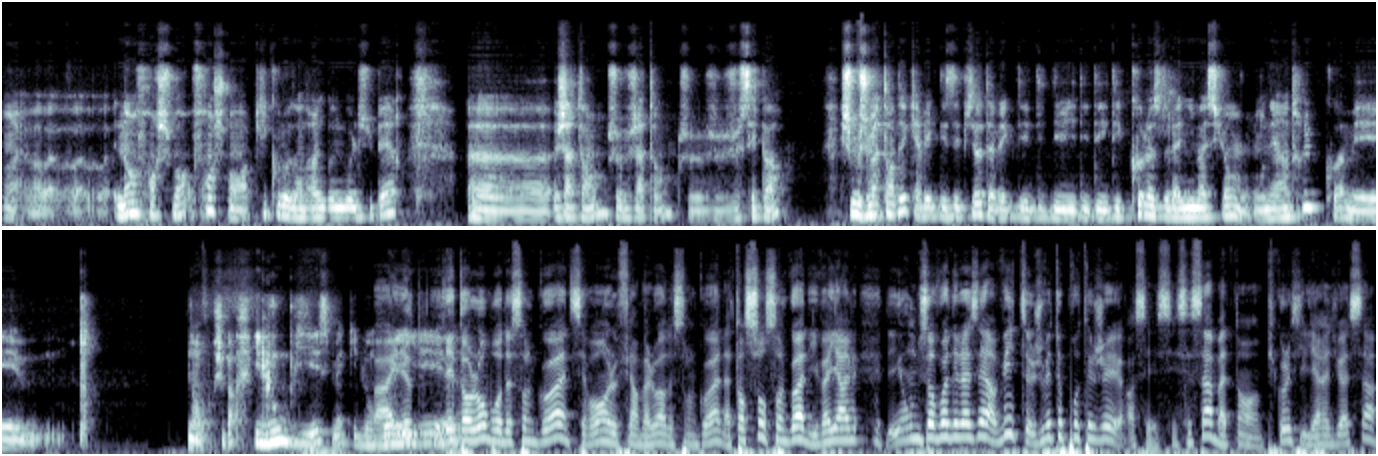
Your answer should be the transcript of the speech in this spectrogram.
Ouais, ouais, ouais, ouais, ouais, ouais. Non, franchement, franchement, Piccolo dans Dragon Ball Super, euh, j'attends, je, j'attends, je, je, je sais pas. Je, je m'attendais qu'avec des épisodes, avec des- des colosses de l'animation, on ait un truc, quoi, mais. Non, je sais pas. Ils l'ont oublié, ce mec, ils l'ont Bah, il, est, il est euh, dans l'ombre de Son Gohan, c'est vraiment le faire valoir de Son Gohan. Attention Son Gohan, il va y arriver. Et on nous envoie des lasers, vite, je vais te protéger. Ah, c'est c'est- c'est ça maintenant. Piccolo, il est réduit à ça.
